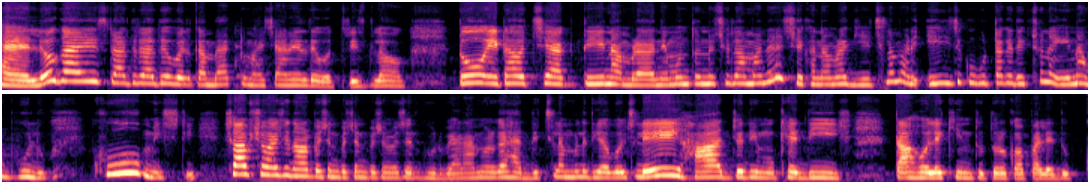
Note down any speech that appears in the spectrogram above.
Hello guys Radhe Radhe. Welcome back to my channel দেবত্রিস ব্লগ তো এটা হচ্ছে একদিন আমরা নেমন্তন্ন ছিল আমাদের, সেখানে আমরা গিয়েছিলাম, আর এই যে কুকুরটাকে দেখছ না, এ না ভুলু, খুব মিষ্টি। সব সময় শুধু আমার পেছন পেছন পেছন পেছন ঘুরবে, আর আমি ওর গায়ে হাত দিচ্ছিলাম বলে দিয়া বলছিল, এই হাত যদি মুখে দিস, তাহলে কিন্তু তোর কপালে দুঃখ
